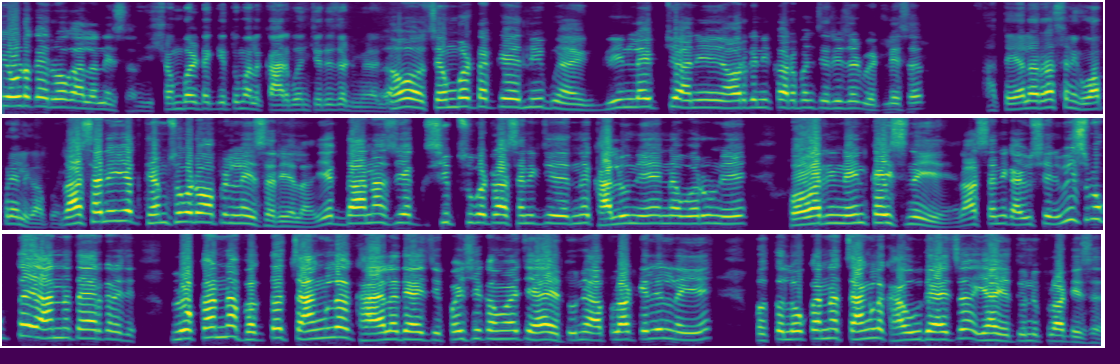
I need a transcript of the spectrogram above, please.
एवढं काही रोग आला नाही सर. म्हणजे शंभर टक्के तुम्हाला कार्बनचे रिझल्ट मिळाले. हो शंभर टक्के ग्रीन लाईफचे आणि ऑर्गॅनिक कार्बनचे रिझल्ट भेटले सर. आता याला रासायनिक वापरेल का आपण? रासायनिक एक थेंब सुगट वापरेल नाही सर याला. एक दाना एक शिप सुगट रासायनिक न खालून ये न वरून ये फवारणी नाही न काहीच नाहीये रासायनिक आयुष्य विषमुक्त आहे अन्न तयार करायचे. लोकांना फक्त चांगलं खायला द्यायचे. पैसे कमवायचे ह्या हेतूने प्लॉट केलेलं नाहीये. फक्त लोकांना चांगलं खाऊ द्यायचं या हेतूने प्लॉट आहे सर.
